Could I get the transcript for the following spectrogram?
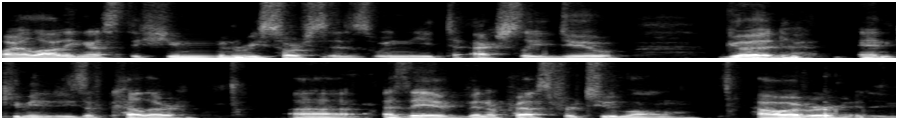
by allotting us the human resources we need to actually do good in communities of color uh, as they have been oppressed for too long. However, it is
